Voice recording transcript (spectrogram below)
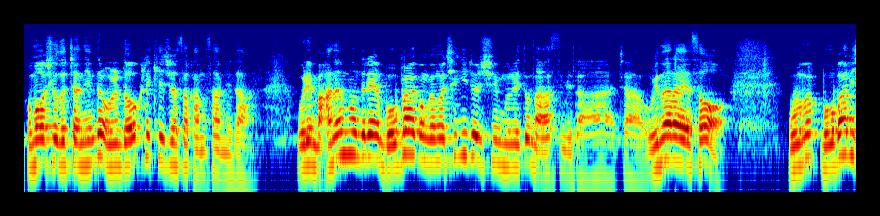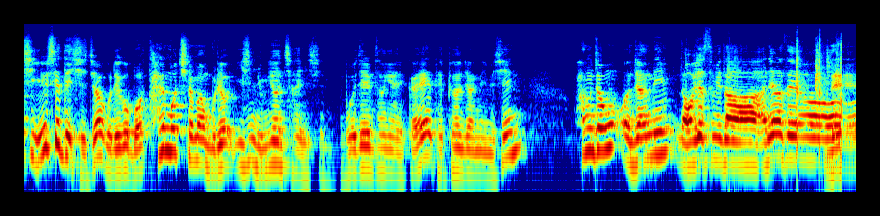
고마우시 구독자님들 오늘도 클릭해 주셔서 감사합니다. 우리 많은 분들의 모발 건강을 책임져 주신 분이 또 나왔습니다. 자, 우리나라에서 모발, 모발이식 1세대시죠. 그리고 뭐 탈모 치료만 무려 26년 차이신 모재림 성형외과의 대표 원장님이신 황정욱 원장님 나오셨습니다. 안녕하세요. 네.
